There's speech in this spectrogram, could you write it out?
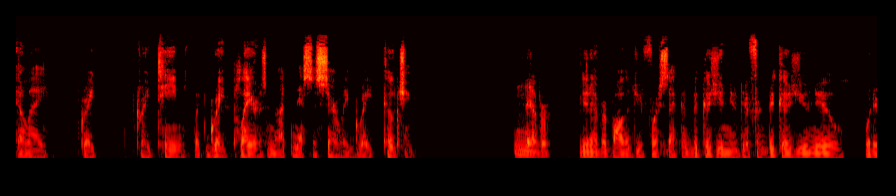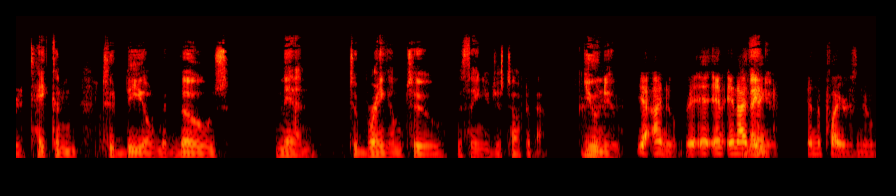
"L.A. great, great teams, but great players, not necessarily great coaching"? Never. It never bothered you for a second because you knew different, because you knew what it had taken to deal with those men to bring them to the thing you just talked about. You knew, Yeah, I knew, A- a- and, and I and they think, knew. and the players knew.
